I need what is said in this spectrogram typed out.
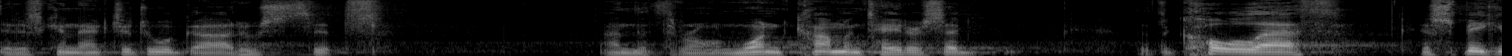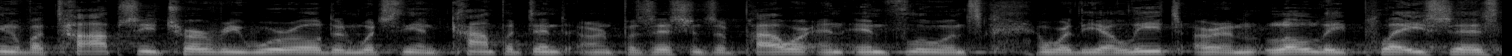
It is connected to a God who sits on the throne. One commentator said that the Qoheleth is speaking of a topsy turvy world in which the incompetent are in positions of power and influence, and where the elite are in lowly places,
